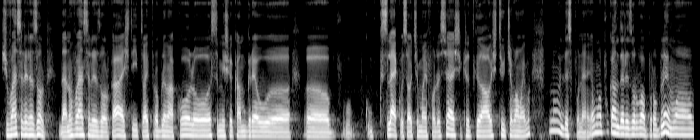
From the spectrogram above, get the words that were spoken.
și voiam să le rezolv. Dar nu voiam să le rezolv, că a, știi, tu ai probleme acolo, se mișcă cam greu uh, uh, cu Slack-ul sau ce mai folosea și cred că au știu ceva mai bun. Nu le spunea. Eu mă apucam de rezolva problema,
